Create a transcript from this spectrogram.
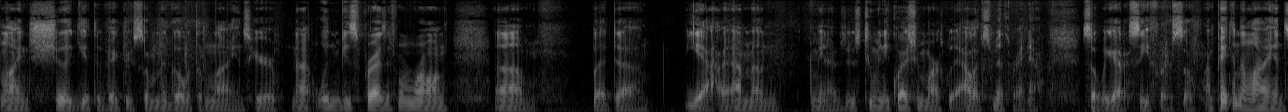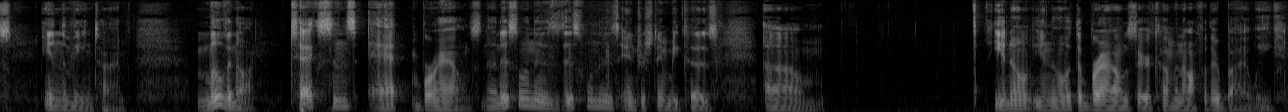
Lions should get the victory, so I'm going to go with the Lions here. Not wouldn't be surprised if I'm wrong, um, but uh, yeah, I, am on. I mean, there's too many question marks with Alex Smith right now, so we got to see first. So I'm picking the Lions. In the meantime, moving on. Texans at Browns. Now this one is this one is interesting because, um, you know, you know, with the Browns, they're coming off of their bye week,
